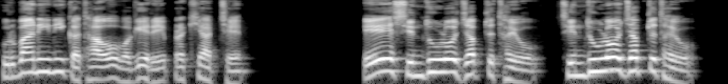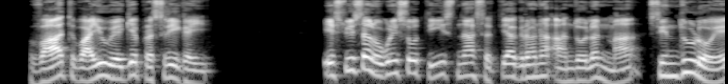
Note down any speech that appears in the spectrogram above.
કુરબાનીની કથાઓ વગેરે પ્રખ્યાત છે. એ સિંધુડો જપ્ત થયો, સિંધુડો જપ્ત થયો. વાત વાયુવેગે પ્રસરી ગઈ. ઈસવીસન ઓગણીસો ત્રીસના સત્યાગ્રહના આંદોલનમાં સિંધુડોએ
